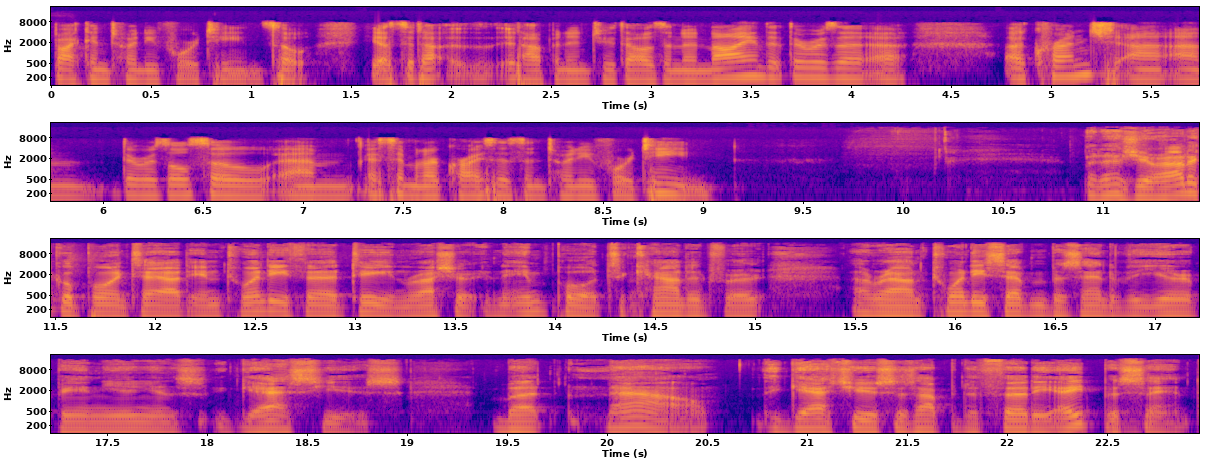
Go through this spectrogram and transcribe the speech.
back in 2014. So yes, it it happened in 2009 that there was a a, a crunch, uh, and there was also um, a similar crisis in 2014. But as your article points out, in 2013, Russian imports accounted for around 27% of the European Union's gas use. But now the gas use is up to 38%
